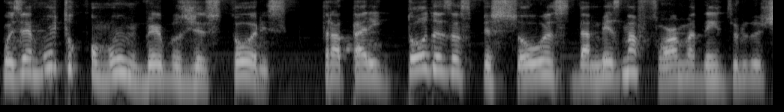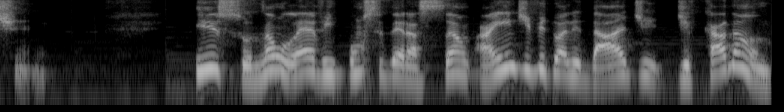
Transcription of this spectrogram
pois é muito comum vermos gestores tratarem todas as pessoas da mesma forma dentro do time. Isso não leva em consideração a individualidade de cada um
